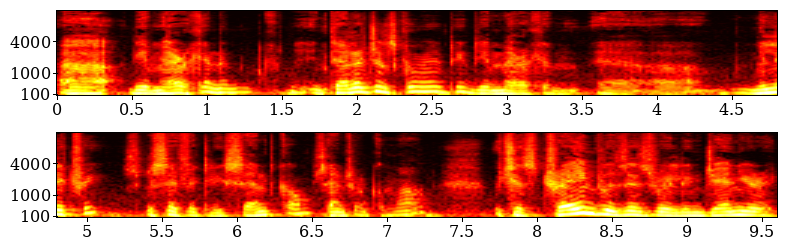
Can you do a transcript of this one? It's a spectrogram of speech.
uh, the American intelligence community, the American uh, uh, military, specifically CENTCOM, Central Command, which has trained with Israel in January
